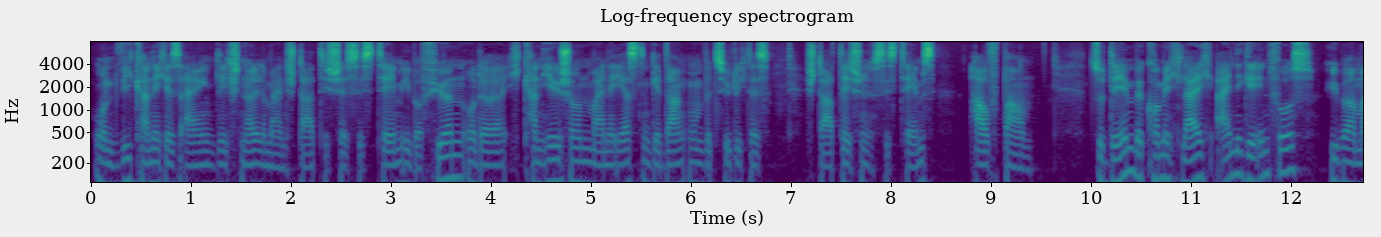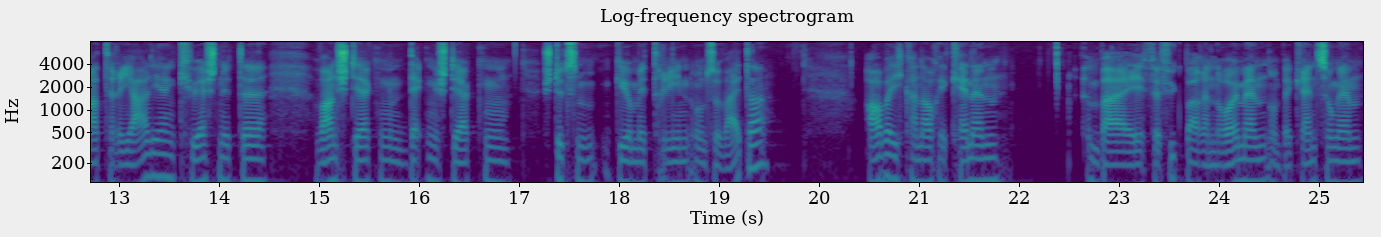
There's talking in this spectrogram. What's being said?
Und wie kann ich es eigentlich schnell in mein statisches System überführen? Oder ich kann hier schon meine ersten Gedanken bezüglich des statischen Systems aufbauen. Zudem bekomme ich gleich einige Infos über Materialien, Querschnitte, Wandstärken, Deckenstärken, Stützengeometrien und so weiter. Aber ich kann auch erkennen, bei verfügbaren Räumen und Begrenzungen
